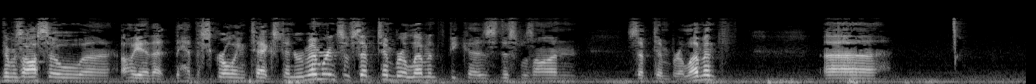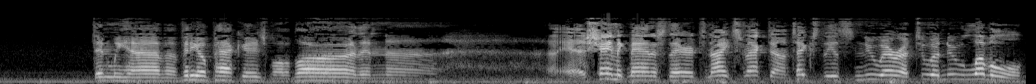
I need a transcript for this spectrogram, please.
there was also uh, oh yeah that they had the scrolling text in remembrance of September 11th because this was on September 11th. Uh, then we have a video package, blah blah blah, and then uh, uh, Shane McMahon is there tonight. SmackDown takes this new era to a new level,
